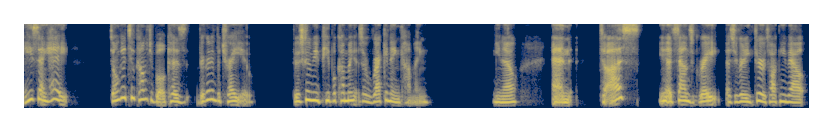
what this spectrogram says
And he's saying, hey, don't get too comfortable because they're going to betray you. There's going to be people coming. It's a reckoning coming, you know? And to us, you know, it sounds great as you're reading through, talking about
